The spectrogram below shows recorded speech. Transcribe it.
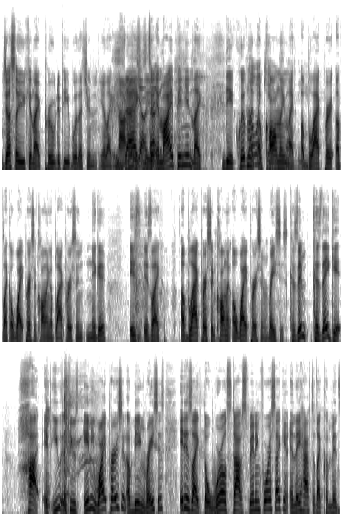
just so you can like prove to people that you're you're like not Exactly. racist. So in my opinion, like the equivalent one of calling like a black per of like a white person calling a black person nigga is is like a black person calling a white person racist because they because they get hot if you accuse any white person of being racist it is like the world stops spinning for a second and they have to like convince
